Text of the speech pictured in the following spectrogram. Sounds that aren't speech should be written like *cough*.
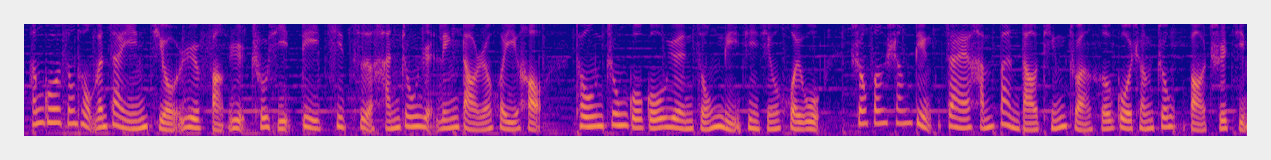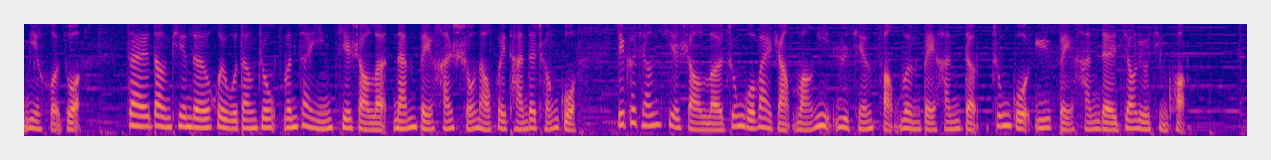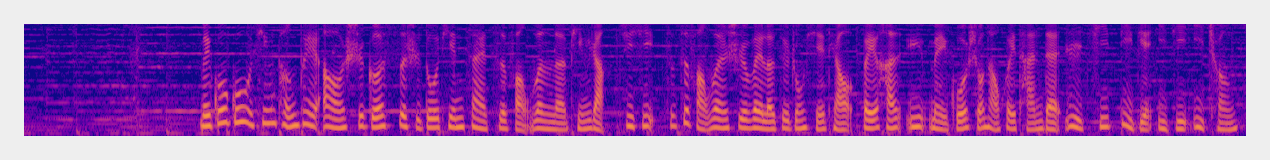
韩国总统文在寅九日访日出席第七次韩中日领导人会议后，同中国国务院总理进行会晤，双方商定在韩半岛停转核过程中保持紧密合作。在当天的会晤当中，文在寅介绍了南北韩首脑会谈的成果。李克强介绍了中国外长王毅日前访问北韩等中国与北韩的交流情况。美国国务卿蓬佩奥时隔四十多天再次访问了平壤。据悉，此次访问是为了最终协调北韩与美国首脑会谈的日期、地点以及议程。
